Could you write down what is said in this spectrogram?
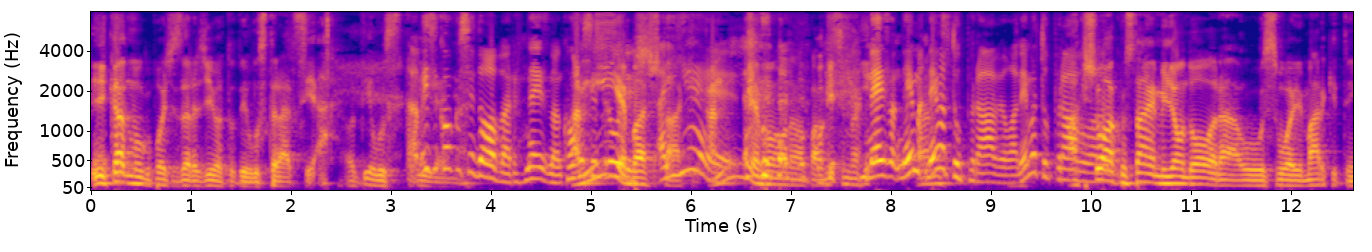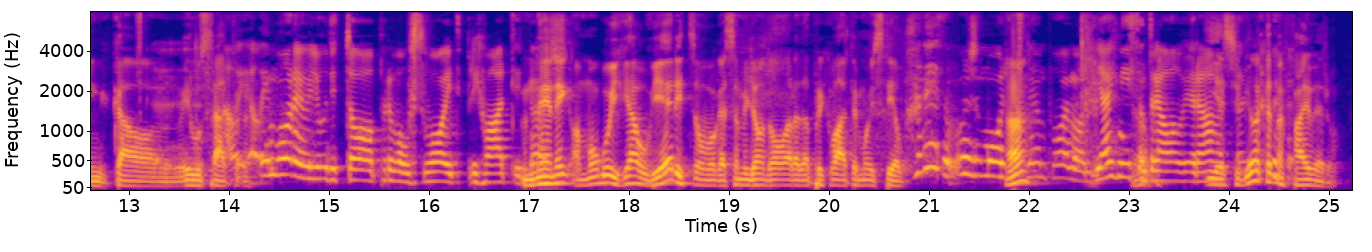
I kad mogu početi zarađivati od ilustracija? Od ilustriranja? A mislim koliko si dobar, ne znam, koliko A se nije trudiš. baš A je. A nije ono, pa mislim, Ne znam, nema, nema tu pravila, nema tu A pravila. što ako stavim milion dolara u svoj marketing kao ilustrator? ali, ali moraju ljudi to prvo usvojiti, prihvatiti. Ne, ne, a mogu ih ja uvjeriti ovoga sa milion dolara da prihvate moj stil. Pa ne znam, možda možeš, A? nemam pojma. Ja ih nisam trebala uvjeravati. Jesi bila kad na Fiverru?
